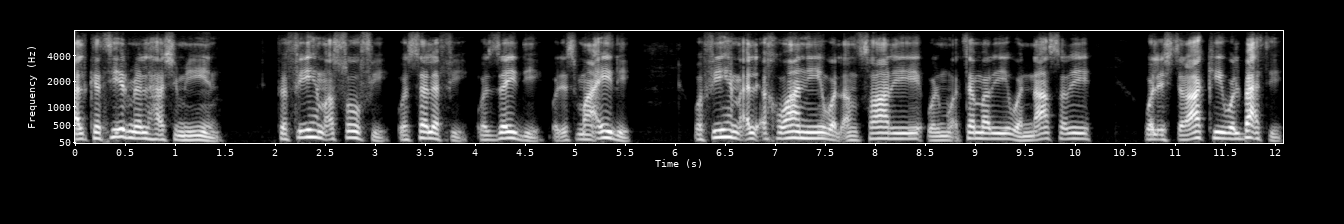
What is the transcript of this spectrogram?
الكثير من الهاشميين ففيهم الصوفي والسلفي والزيدي والإسماعيلي وفيهم الإخواني والأنصاري والمؤتمري والناصري والإشتراكي والبعثي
